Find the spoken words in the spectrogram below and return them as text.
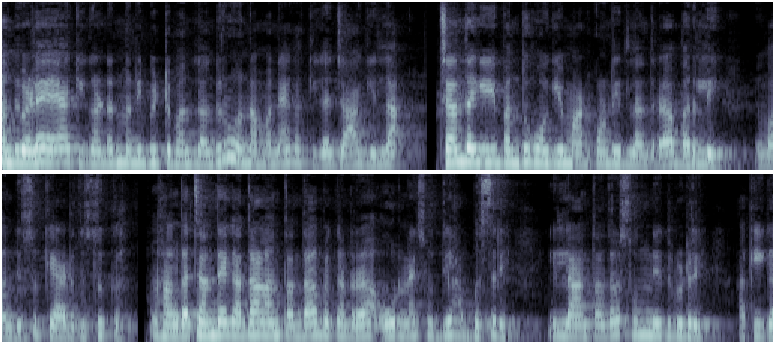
ಒಂದ್ ವೇಳೆ ಆಕಿ ಗಂಡನ ಮನೆ ಬಿಟ್ಟು ಬಂದ್ಲಂದ್ರು ನಮ್ಮ ಮನ್ಯಾಗ ಆಕಿಗ ಜಾಗ ಇಲ್ಲ. ಚಂದಾಗಿ ಬಂದು ಹೋಗಿ ಮಾಡ್ಕೊಂಡಿದ್ಲಂದ್ರ ಬರ್ಲಿ. ಒಂದ್ ದಿವಸಕ್ಕೆ ಎರಡು ದಿವಸಕ್ಕೆ ಹಂಗ ಚಂದಾಗಿ ಅದಾಳ ಅಂತ ಅಂದಾಬೇಕಂದ್ರ ಊರ್ನಾಗ ಸುದ್ದಿ ಹಬ್ಬಸ್ರಿ. ಇಲ್ಲ ಅಂತಂದ್ರ ಸುಮ್ಮನೆ ಬಿಡ್ರಿ ಆಕಿಗ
